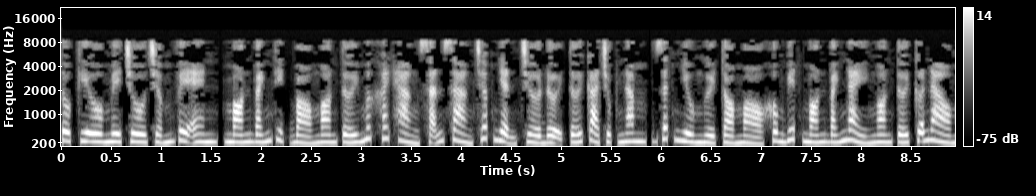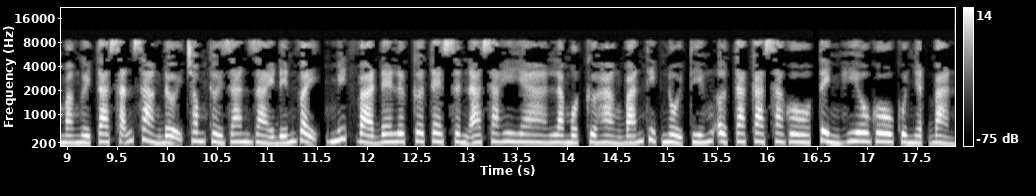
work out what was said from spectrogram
Tokyo Metro.vn, món bánh thịt bò ngon tới mức khách hàng sẵn sàng chấp nhận chờ đợi tới cả chục năm, rất nhiều người tò mò không biết món bánh này ngon tới cỡ nào mà người ta sẵn sàng đợi trong thời gian dài đến vậy. Meat và Delicatessen Asahiya là một cửa hàng bán thịt nổi tiếng ở Takasago, tỉnh Hyogo của Nhật Bản.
